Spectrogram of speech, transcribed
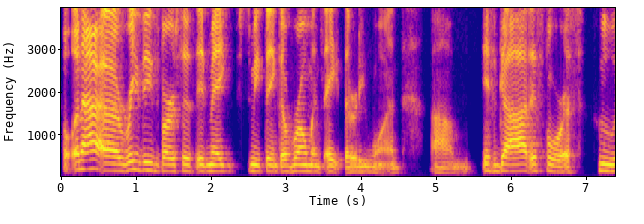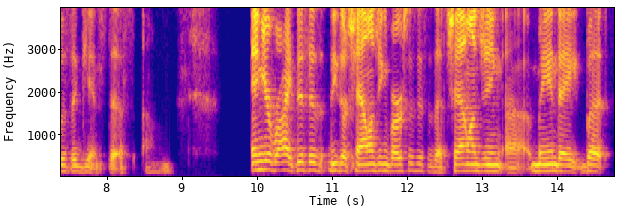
When I uh, read these verses, it makes me think of Romans 8 31. Um, if God is for us, who is against us? Um, and you're right. This is these are challenging verses. This is a challenging uh, mandate, but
